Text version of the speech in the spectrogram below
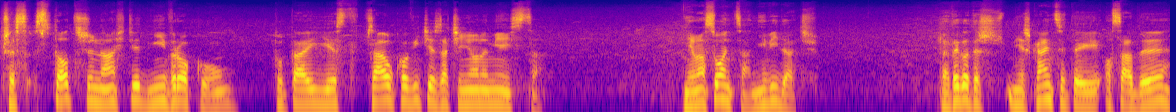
Przez 113 dni w roku tutaj jest całkowicie zacienione miejsce. Nie ma słońca, nie widać. Dlatego też mieszkańcy tej osady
